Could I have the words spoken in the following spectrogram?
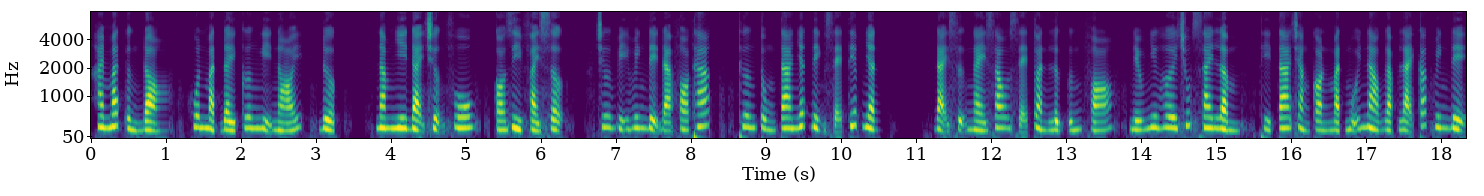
hai mắt ửng đỏ, khuôn mặt đầy cương nghị nói, được, Nam Nhi đại trượng phu, có gì phải sợ, chư vị huynh đệ đã phó thác, thương tùng ta nhất định sẽ tiếp nhận. Đại sự ngày sau sẽ toàn lực ứng phó, nếu như hơi chút sai lầm, thì ta chẳng còn mặt mũi nào gặp lại các vinh đệ,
